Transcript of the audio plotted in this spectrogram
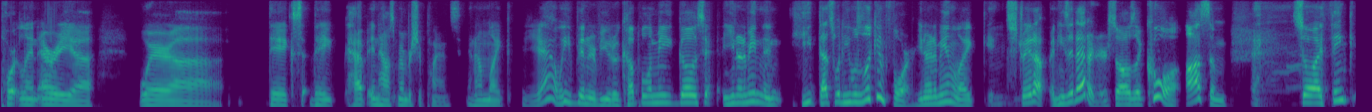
Portland area where uh, they ex- they have in-house membership plans. And i'm like yeah we've interviewed a couple amigos you know what i mean? And he that's what he was looking for you know what i mean? Like mm-hmm. straight up. And he's an editor. So i was like cool awesome. So i think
